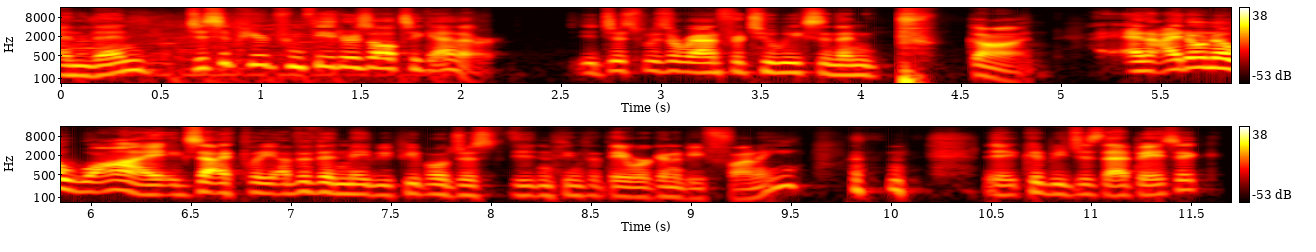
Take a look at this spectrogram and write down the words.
and then disappeared from theaters altogether. It just was around for two weeks and then pff, gone. And I don't know why exactly, other than maybe people just didn't think that they were going to be funny. it could be just that basic.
